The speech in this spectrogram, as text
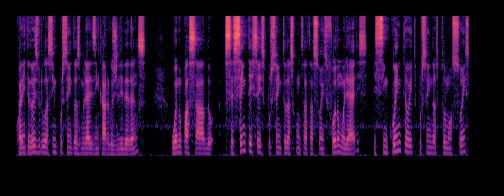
42,5% das mulheres em cargos de liderança. O ano passado, 66% das contratações foram mulheres e 58% das promoções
